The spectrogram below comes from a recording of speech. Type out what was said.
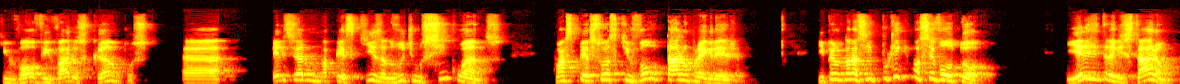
que envolve vários campos, uh, eles fizeram uma pesquisa nos últimos cinco anos com as pessoas que voltaram para a igreja e perguntaram assim: por que, que você voltou? E eles entrevistaram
